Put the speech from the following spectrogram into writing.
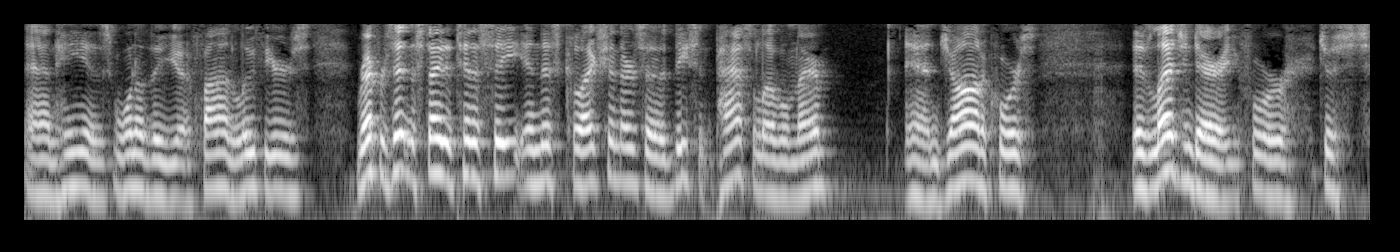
And he is one of the uh, fine luthiers representing the state of Tennessee in this collection. There's a decent passel of them there. And John, of course, is legendary for just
